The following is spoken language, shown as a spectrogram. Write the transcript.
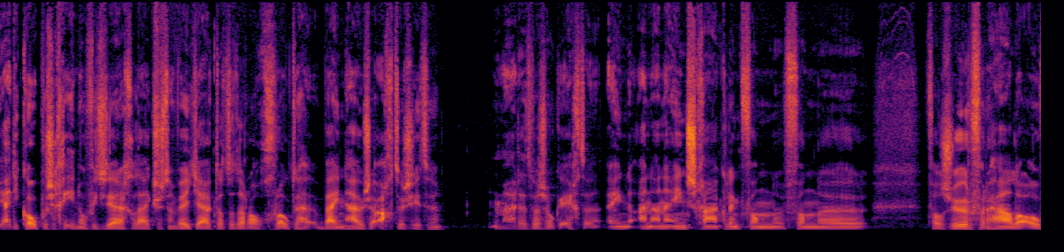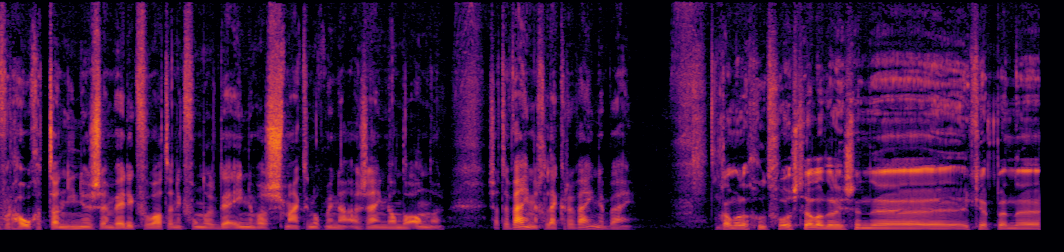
ja, die kopen zich in of iets dergelijks. Dus dan weet je eigenlijk dat er daar al grote hu- wijnhuizen achter zitten. Maar dat was ook echt een, een aaneenschakeling van, van, eh, van zeurverhalen over hoge tannines en weet ik veel wat. En ik vond dat de ene was, smaakte nog meer naar azijn dan de ander. Er zaten weinig lekkere wijnen bij. Ik kan me dat goed voorstellen. Er is een, eh, ik, heb een, eh,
